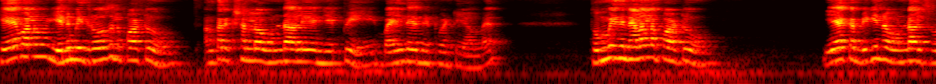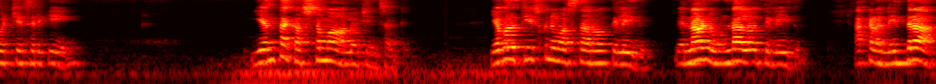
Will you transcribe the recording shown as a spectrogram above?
కేవలం ఎనిమిది రోజుల పాటు అంతరిక్షంలో ఉండాలి అని చెప్పి బయలుదేరినటువంటి ఆమె తొమ్మిది నెలల పాటు ఏక బిగిన ఉండాల్సి వచ్చేసరికి ఎంత కష్టమో ఆలోచించండి. ఎవరు తీసుకుని వస్తారో తెలియదు. ఎన్నాళ్ళు ఉండాలో తెలియదు. అక్కడ నిద్ర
